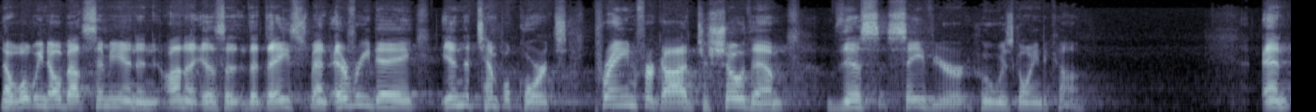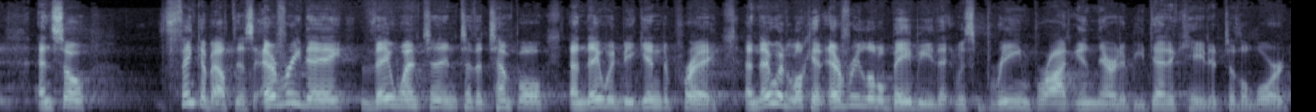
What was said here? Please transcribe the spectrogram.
Now, what we know about Simeon and Anna is that they spent every day in the temple courts praying for God to show them this Savior who was going to come. And, and so think about this. Every day they went into the temple and they would begin to pray. And they would look at every little baby that was being brought in there to be dedicated to the Lord.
